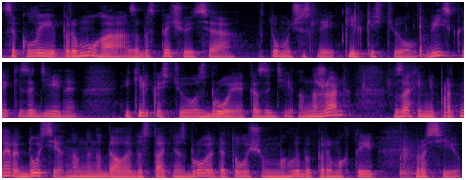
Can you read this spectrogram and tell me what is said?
Це коли перемога забезпечується в тому числі кількістю військ, які задіяні, і кількістю зброї, яка задіяна. На жаль, західні партнери досі нам не надали достатньо зброї для того, щоб ми могли би перемогти Росію.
